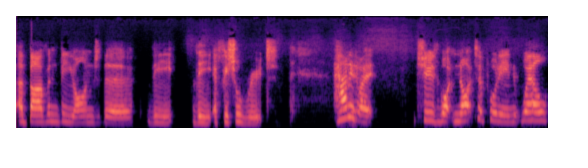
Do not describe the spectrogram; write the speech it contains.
above and beyond the the the official route. How did I choose what not to put in? Well,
